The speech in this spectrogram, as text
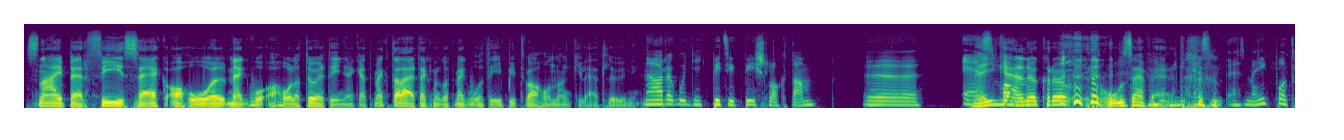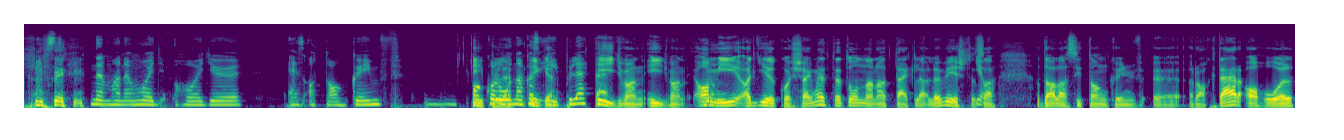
sniper fészek, ahol, meg, ahol a töltényeket megtalálták, meg ott meg volt építve, ahonnan ki lehet lőni. Na, arra úgy egy picit pislogtam. Ö, ez melyik maga... elnökről? Roosevelt? ez, ez melyik podcast? Nem, hanem, hogy, hogy ez a tankönyv pakolónak az Igen. épülete? Így van, így van. Ami Jó. a gyilkosság, mert tehát onnan adták le a lövést, ez a, a Dallasi tankönyv ö, raktár, ahol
